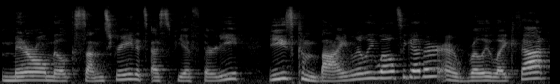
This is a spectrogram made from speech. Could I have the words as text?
mineral milk sunscreen. It's SPF 30. These combine really well together. And I really like that.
